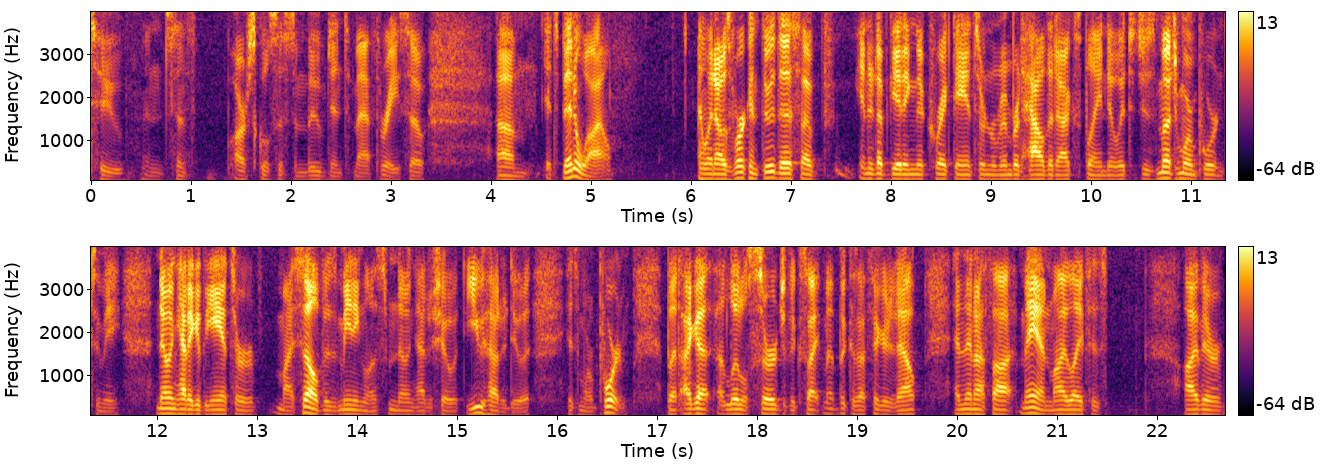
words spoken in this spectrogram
2 and since our school system moved into Math 3. So um, it's been a while. And when I was working through this, I ended up getting the correct answer and remembered how that I explained it, which is much more important to me. Knowing how to get the answer myself is meaningless. Knowing how to show it, you how to do it is more important. But I got a little surge of excitement because I figured it out. And then I thought, man, my life is either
